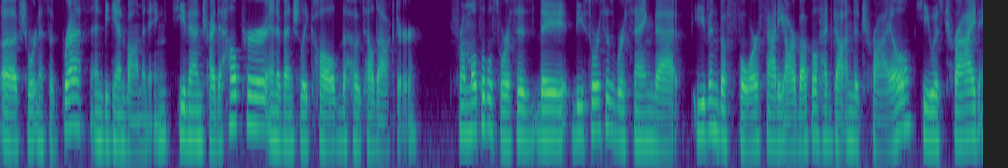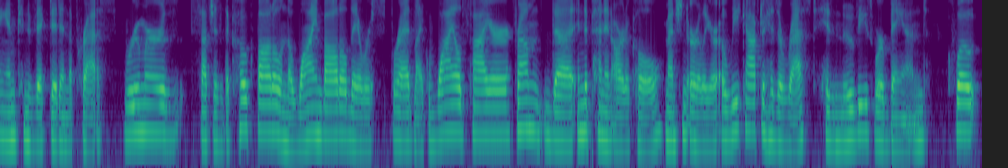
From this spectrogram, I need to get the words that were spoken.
of shortness of breath, and began vomiting. He then tried to help her and eventually called the hotel doctor from multiple sources, they these sources were saying that even before Fatty Arbuckle had gotten to trial, he was tried and convicted in the press. Rumors such as the Coke bottle and the wine bottle, they were spread like wildfire. From the Independent article mentioned earlier, a week after his arrest, his movies were banned. Quote,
